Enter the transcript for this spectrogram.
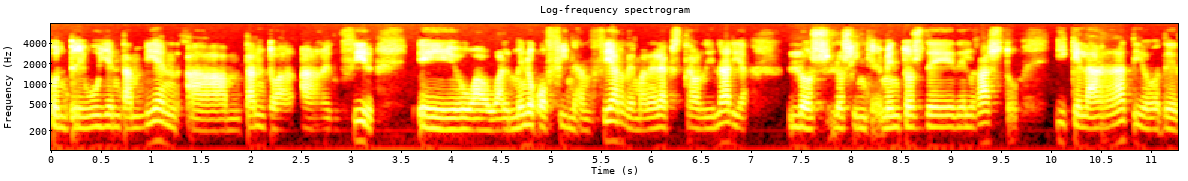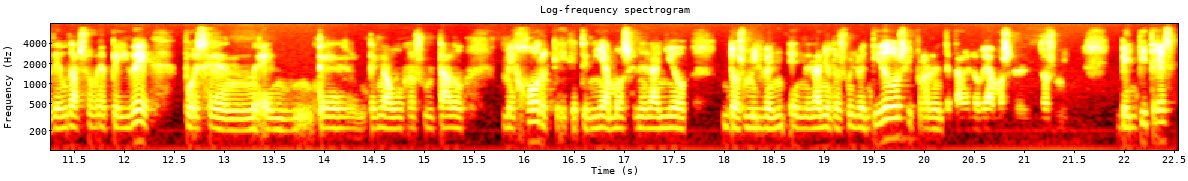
contribuyen también a tanto a, reducir eh, o, al menos o financiar de manera extraordinaria los, los incrementos de, del gasto y que la ratio de deuda sobre PIB pues en, tenga un resultado mejor que que teníamos en el año 2020, en el año 2022 y probablemente también lo veamos en el 2023.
